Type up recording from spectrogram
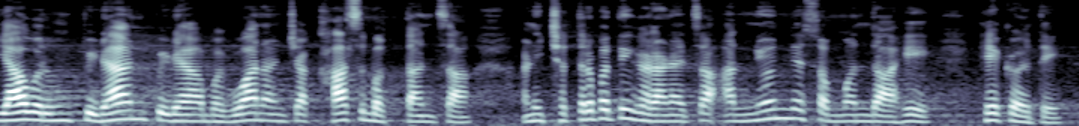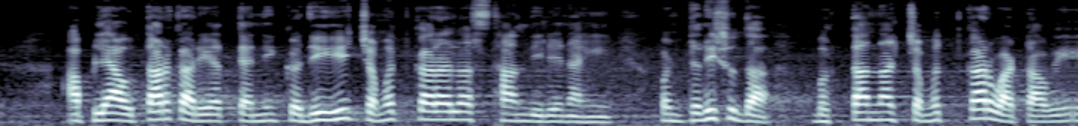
यावरून पिढ्यानपिढ्या भगवानांच्या खास भक्तांचा आणि छत्रपती घराण्याचा अन्योन्य संबंध आहे हे कळते. आपल्या अवतार कार्यात त्यांनी कधीही चमत्काराला स्थान दिले नाही पण तरीसुद्धा भक्तांना चमत्कार वाटावे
